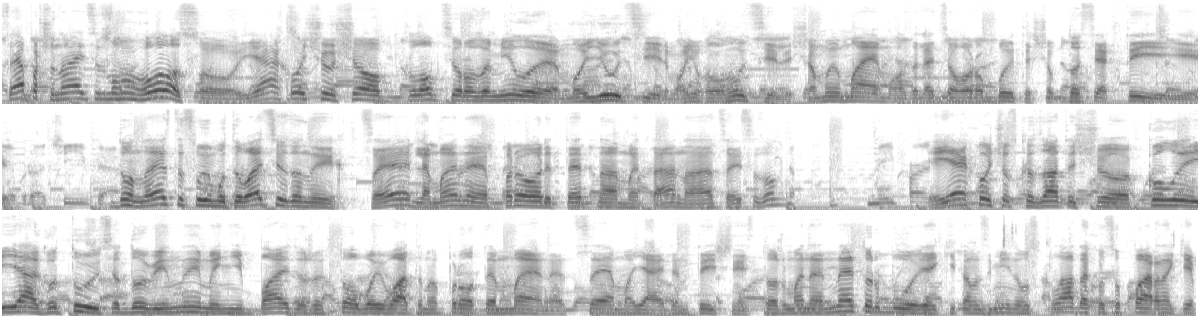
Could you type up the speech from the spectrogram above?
Все починається з мого голосу. Я хочу, щоб хлопці розуміли мою ціль, мою головну ціль, що ми маємо для цього робити, щоб досягти її. Донести свою мотивацію до них це для мене пріоритетна мета на цей сезон. І я хочу сказати, що коли я готуюся до війни, мені байдуже хто воюватиме проти мене. Це моя ідентичність. Тож мене не турбує, які там зміни у складах у суперників.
